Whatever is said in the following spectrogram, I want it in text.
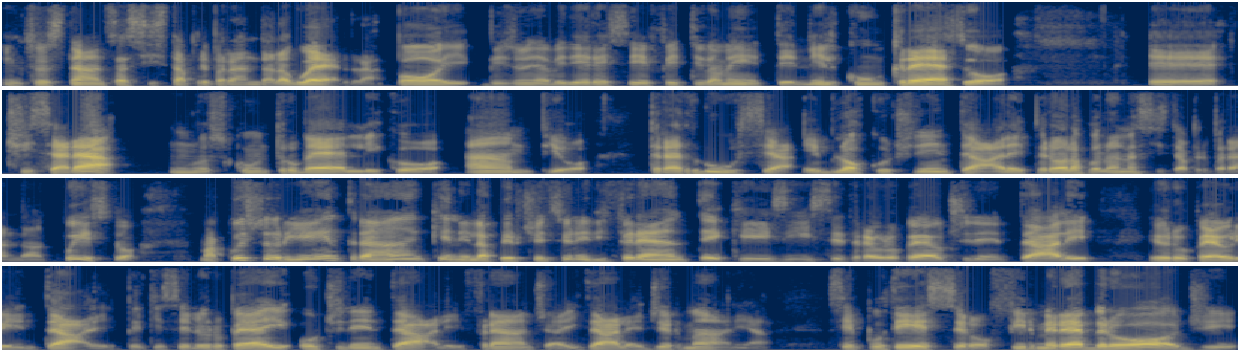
in sostanza si sta preparando alla guerra. Poi bisogna vedere se effettivamente nel concreto eh, ci sarà uno scontro bellico ampio tra Russia e blocco occidentale, però la Polonia si sta preparando a questo, ma questo rientra anche nella percezione differente che esiste tra europei occidentali e europei orientali, perché se gli europei occidentali, Francia, Italia e Germania, se potessero, firmerebbero oggi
